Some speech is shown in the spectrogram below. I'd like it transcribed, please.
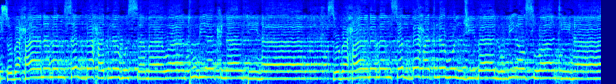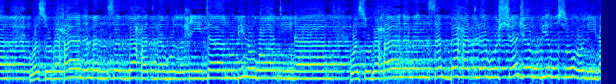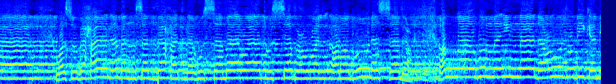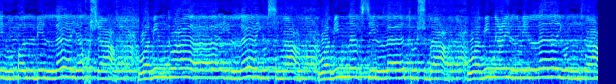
سبحان من سبحت له السماوات بأكنافها. سبحان من سبحت له الجبال بأصواتها. وسبحان من سبحت له الحيتان بلغاتها. وسبحان من سبحت له الشجر بأصولها وسبحان من سبحت له السماوات السبع والأرضون السبع. اللهم إنا نعوذ بك من قلب لا يخشع ومن دعاء لا يسمع ومن نفس لا تشبع ومن علم لا ينفع.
